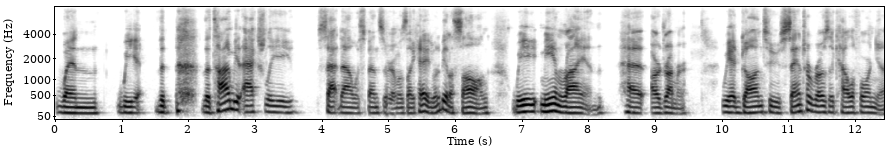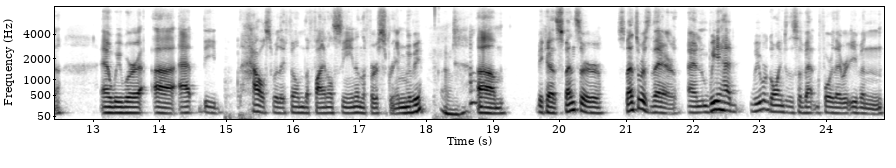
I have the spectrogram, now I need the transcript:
when we the the time we actually sat down with Spencer and was like, "Hey, do you want to be in a song?" We, me and Ryan had our drummer. We had gone to Santa Rosa, California, and we were uh, at the house where they filmed the final scene in the first Scream movie Um, Oh, um, because Spencer Spencer was there, and we had we were going to this event before they were even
